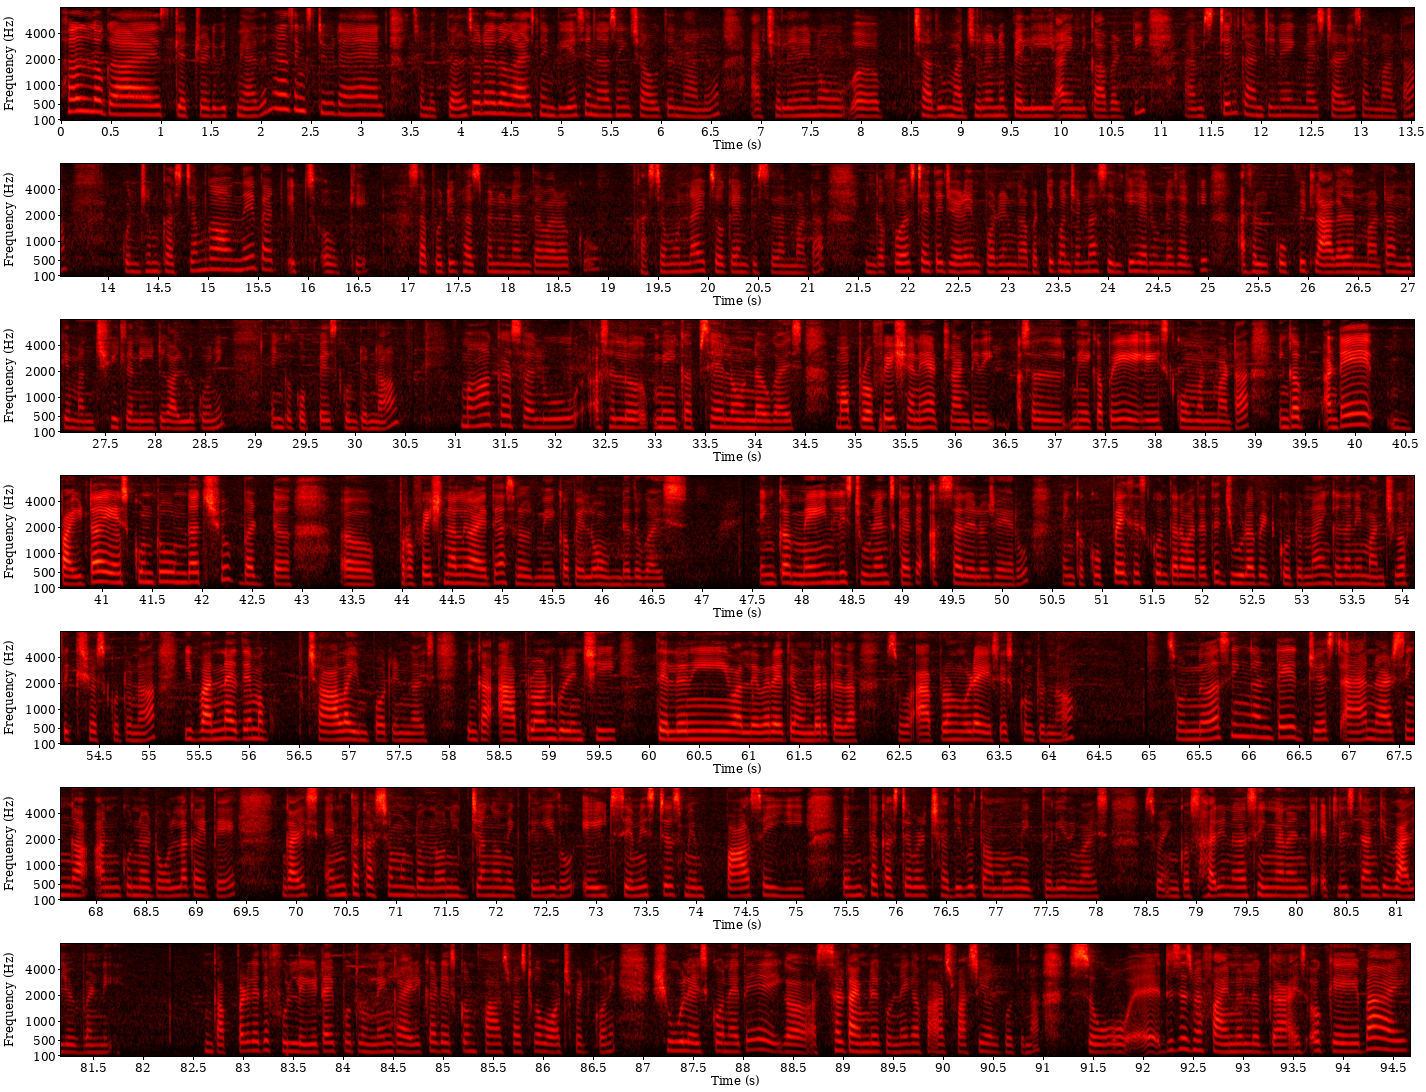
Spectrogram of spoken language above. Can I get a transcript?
Hello guys get ready with me as a nursing student so మీకు తెలుసో లేదో guys నేను బీఎస్సీ నర్సింగ్ చదువుతున్నాను. యాక్చువల్లీ నేను చదువు మధ్యలోనే పెళ్ళి అయింది కాబట్టి I'm still continuing my studies అనమాట కొంచెం కష్టంగా ఉంది but it's okay supportive husband ఉన్నంత వరకు కష్టం ఉన్నా ఇట్స్ ఓకే అనిపిస్తుంది అనమాట ఇంకా ఫస్ట్ అయితే జడ ఇంపార్టెంట్ కాబట్టి కొంచెం నా సిల్కీ హెయిర్ ఉండేసరికి అసలు కొప్పి ఇట్లా ఆగదనమాట అందుకే మంచిగా ఇట్లా నీట్గా అల్లుకొని ఇంకా కొప్పేసుకుంటున్నా మాకు అసలు అసలు మేకప్స్ ఎలా ఉండవు గైస్ మా ప్రొఫెషనే అట్లాంటిది. అసలు మేకపే వేసుకోమన్నమాట. ఇంకా అంటే బయట వేసుకుంటూ ఉండొచ్చు బట్ ప్రొఫెషనల్గా uh, అయితే అసలు మేకప్ ఎలా ఉండదు గైస్ ఇంకా మెయిన్లీ స్టూడెంట్స్కి అయితే అస్సలు ఎలో చేయరు. ఇంకా కుప్ప వేసేసుకున్న తర్వాత అయితే జూడ పెట్టుకుంటున్నా ఇంకా దాన్ని మంచిగా ఫిక్స్ చేసుకుంటున్నా. ఇవన్నీ అయితే మాకు చాలా ఇంపార్టెంట్ గాయస్ ఇంకా యాప్రాన్ గురించి తెలియని వాళ్ళు ఎవరైతే ఉండరు కదా సో యాప్రాన్ కూడా వేసేసుకుంటున్నా. సో నర్సింగ్ అంటే జస్ట్ ఆ నర్సింగ్ అనుకునేటోళ్ళకైతే గైస్ ఎంత కష్టం ఉంటుందో నిజంగా మీకు తెలీదు. ఎయిట్ సెమిస్టర్స్ మేము పాస్ అయ్యి ఎంత కష్టపడి చదువుతామో మీకు తెలియదు గైస్ సో ఇంకోసారి నర్సింగ్ అని అంటే అట్లీస్ట్ దానికి వాల్యూ ఇవ్వండి. ఇంకా అప్పటికైతే ఫుల్ లేట్ అయిపోతుండే. ఇంకా ఐడి కార్డ్ వేసుకొని ఫాస్ట్ ఫాస్ట్గా వాచ్ పెట్టుకొని షూలు వేసుకొని అయితే ఇక అస్సలు టైం లేకుండా. ఇక ఫాస్ట్ ఫాస్ట్గా వెళ్ళిపోతున్నా. So this is my final look guys okay bye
